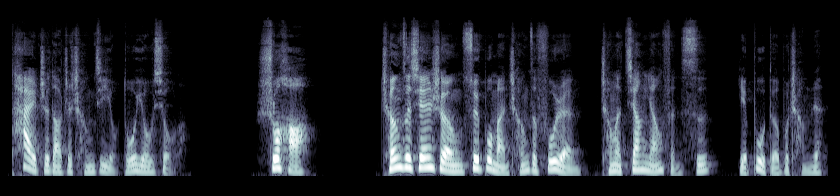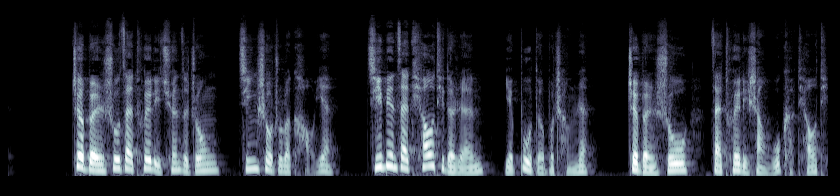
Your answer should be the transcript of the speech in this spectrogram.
太知道这成绩有多优秀了。说好，橙子先生虽不满橙子夫人成了江阳粉丝，也不得不承认，这本书在推理圈子中经受住了考验。即便再挑剔的人，也不得不承认，这本书在推理上无可挑剔。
